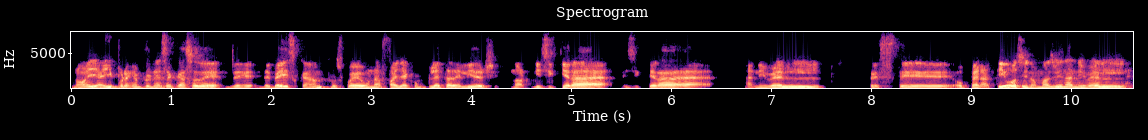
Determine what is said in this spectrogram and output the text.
¿no? Y ahí, por ejemplo, en ese caso de, de, de Basecamp, pues fue una falla completa de leadership. Ni siquiera, ni siquiera a nivel este, operativo, sino más bien a nivel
